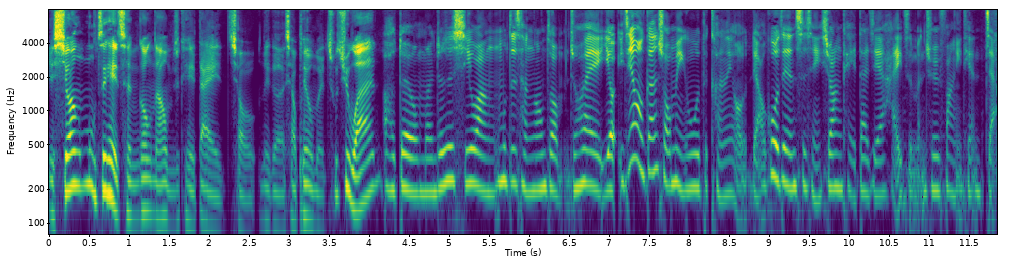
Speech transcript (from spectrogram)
也希望募资可以成功，然后我们就可以带小那个小朋友们出去玩。哦，对，我们就是希望募资成功之后，我们就会有已经有跟熟米屋可能有聊过这件事情，希望可以带这些孩子们去放一天假，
